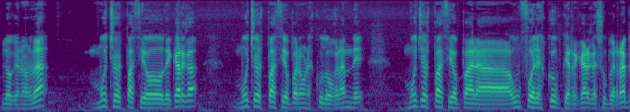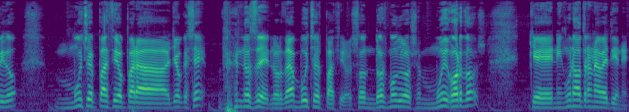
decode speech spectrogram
lo que nos da mucho espacio de carga, mucho espacio para un escudo grande, mucho espacio para un fuel scoop que recarga súper rápido, mucho espacio para, yo que sé, no sé, nos da mucho espacio. Son dos módulos muy gordos que ninguna otra nave tiene.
